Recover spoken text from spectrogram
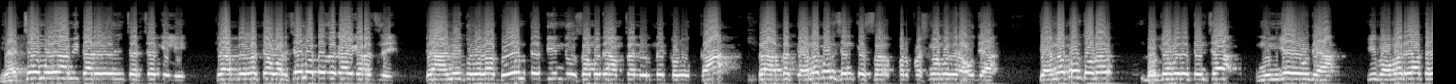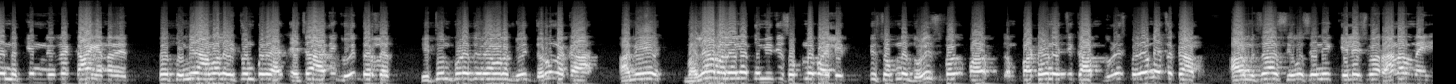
ह्याच्यामुळे आम्ही कार्यकर्त्यांनी चर्चा केली की आपल्याला त्या वरच्या मताचं काय करायचंय? ते आम्ही तुम्हाला दोन ते तीन दिवसामध्ये आमचा निर्णय कळू का? तर आता त्यांना पण शंके प्रश्नामध्ये राहू द्या. त्यांना पण थोडं डोक्यामध्ये त्यांच्या मुंग्या येऊ द्या की बाबा रे आता हे नक्की निर्णय काय घेणार आहेत? तर तुम्ही आम्हाला इथून पुढे याच्या आधी गृहित धरलं इथून पुढे तुम्ही आम्हाला गृहित धरू नका. आम्ही भल्या भल्याला तुम्ही जी स्वप्न पाहिलीत ती स्वप्न धुळीस पाठवण्याची पाठवण्याचे काम धुळीस मिळवण्याचं काम आमचा शिवसैनिक केल्याशिवाय राहणार नाही.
